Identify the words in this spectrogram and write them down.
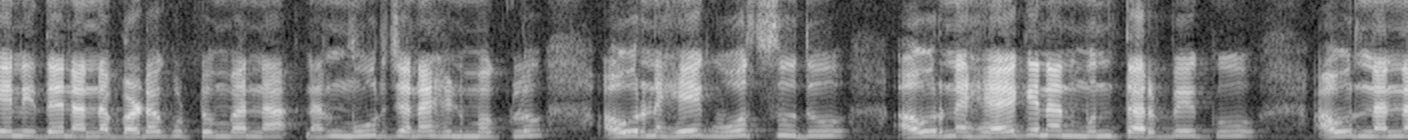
ಏನಿದೆ, ನನ್ನ ಬಡ ಕುಟುಂಬನ ನನಗೆ ಮೂರು ಜನ ಹೆಣ್ಮಕ್ಳು ಅವ್ರನ್ನ ಹೇಗೆ ಓದಿಸೋದು ಅವ್ರನ್ನ ಹೇಗೆ ನಾನು ಮುಂದೆ ತರಬೇಕು, ಅವ್ರು ನನ್ನ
